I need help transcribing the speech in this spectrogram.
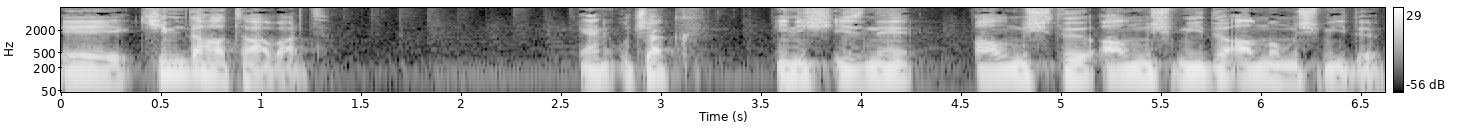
e, kimde hata vardı? Yani uçak iniş izni almıştı, almış mıydı, almamış mıydı?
